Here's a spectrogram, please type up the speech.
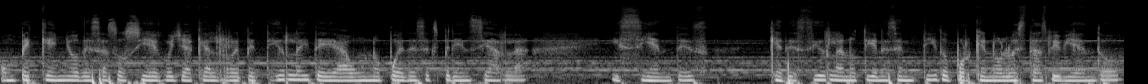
un pequeño desasosiego, ya que al repetir la idea aún no puedes experienciarla y sientes que decirla no tiene sentido porque no lo estás viviendo.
